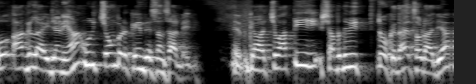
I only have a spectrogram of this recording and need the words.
ਉਹ ਅੱਗ ਲਾਈ ਜਾਣੀਆਂ ਨਾ, ਉਹਨੂੰ ਚੁੰਬੜ ਕਹਿੰਦੇ ਸਨ ਸਾਡੇ ਜੀ। ਇਹ ਚਵਾਤੀ ਸ਼ਬਦ ਵੀ ਢੁਕਦਾ ਹੈ ਥੋੜਾ ਜਿਹਾ।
